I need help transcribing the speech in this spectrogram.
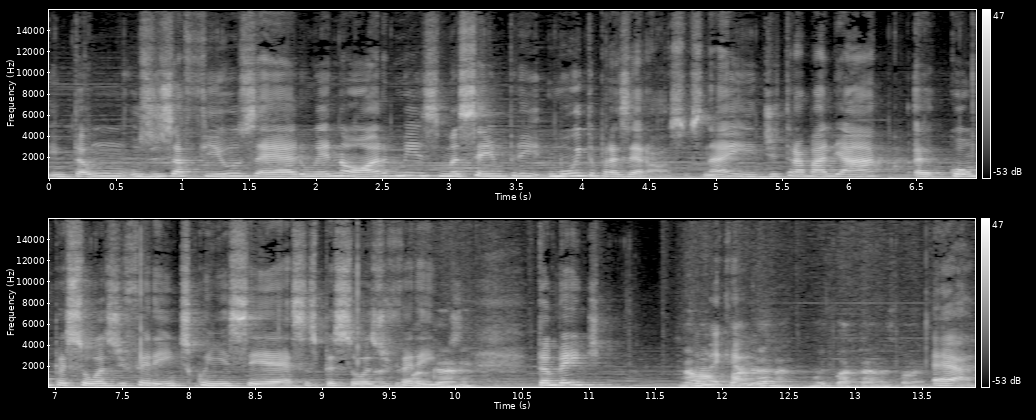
Então, os desafios eram enormes, mas sempre muito prazerosos, né? E de trabalhar uh, com pessoas diferentes, conhecer essas pessoas ah, diferentes. Bacana, Também. Não, é, é bacana, é? muito bacana a história. É.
